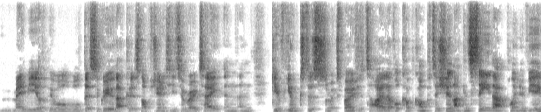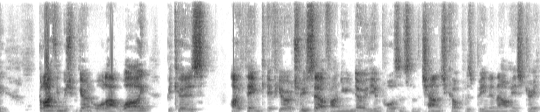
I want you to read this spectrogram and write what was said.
maybe other people will disagree with that because it's an opportunity to rotate and, and give youngsters some exposure to high level cup competition. I can see that point of view, but I think we should be going all out. Why? Because I think if you're a true Sale fan, you know the importance of the Challenge Cup has been in our history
